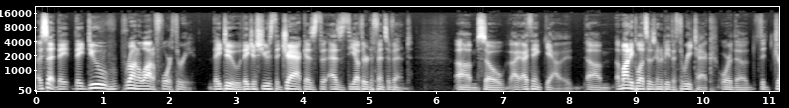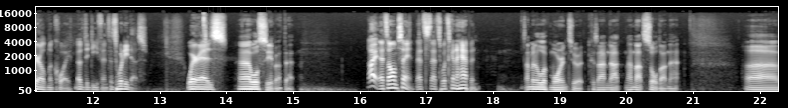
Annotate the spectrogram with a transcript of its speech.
I said they they do run a lot of four three. They do. They just use the jack as the as the other defensive end. Um, so I, I think yeah, um, Amani Bledsoe is going to be the three tech or the the Gerald McCoy of the defense. That's what he does. Whereas, Uh, we'll see about that. all right, that's all I'm saying. That's that's what's going to happen. I'm going to look more into it because I'm not I'm not sold on that. Uh,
